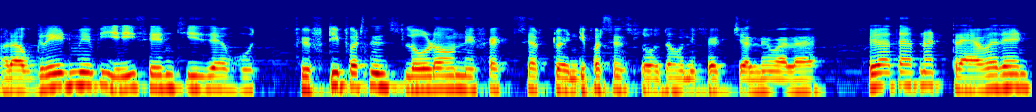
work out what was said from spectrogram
और अपग्रेड में भी यही सेम चीज़ है, वो fifty percent slow down effect से अब twenty percent slow down effect चलने वाला है। फिर आता है अपना ट्रेवरेंट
